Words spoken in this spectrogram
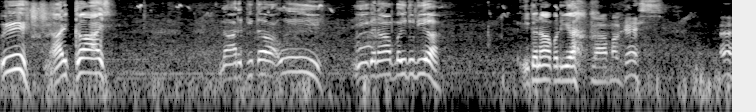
Wih, narik guys. Narik kita. Wih. Ikan apa itu dia? Ikan apa dia? Lama guys. Eh,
